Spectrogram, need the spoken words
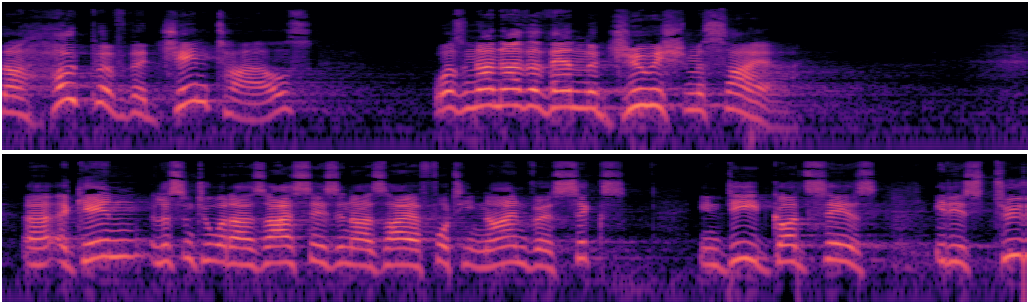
the hope of the Gentiles was none other than the Jewish Messiah. Uh, again, listen to what Isaiah says in Isaiah 49, verse 6. Indeed, God says, it is too,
